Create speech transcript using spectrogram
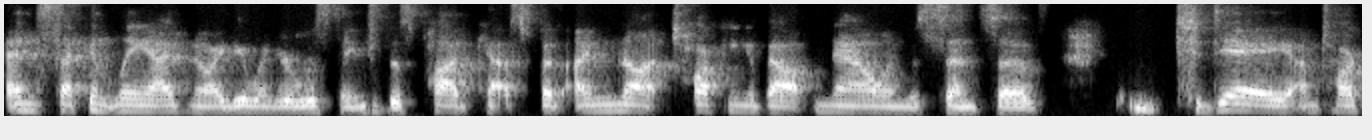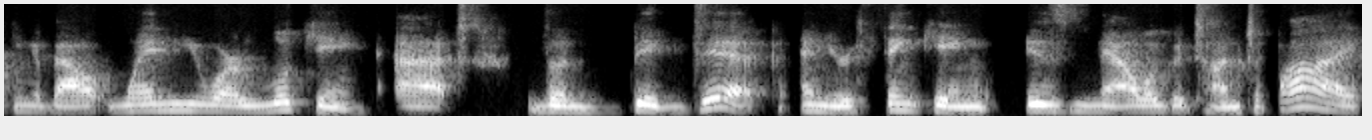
And secondly, I have no idea when you're listening to this podcast, but I'm not talking about now in the sense of today. I'm talking about when you are looking at the big dip and you're thinking, is now a good time to buy?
